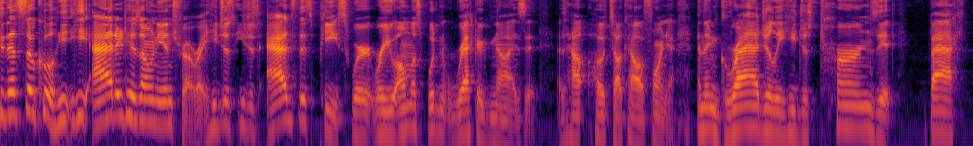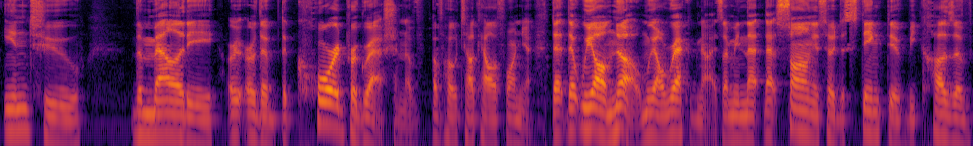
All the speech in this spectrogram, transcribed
See, that's so cool. He he added his own intro, right? He just he just adds this piece where where you almost wouldn't recognize it as Hotel California, and then gradually he just turns it back into the melody or, or the, the chord progression of, of Hotel California that, that we all know and we all recognize. I mean, that, that song is so distinctive because of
